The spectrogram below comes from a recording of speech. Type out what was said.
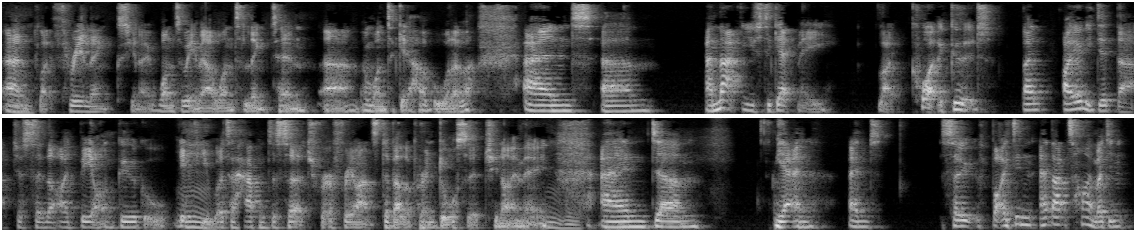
and mm. like three links, you know, one to email, one to LinkedIn, um, and one to GitHub or whatever. And, um, and that used to get me like quite a good and I only did that just so that I'd be on Google if mm. you were to happen to search for a freelance developer in Dorset. You know what I mean? Mm-hmm. And um, yeah, and and so, but I didn't, at that time, I didn't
